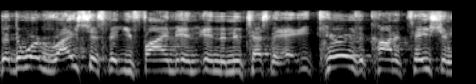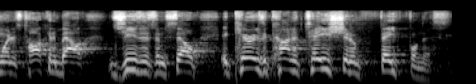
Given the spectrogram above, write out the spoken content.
The, the word righteous that you find in, in the New Testament, it carries a connotation when it's talking about Jesus himself. It carries a connotation of faithfulness.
